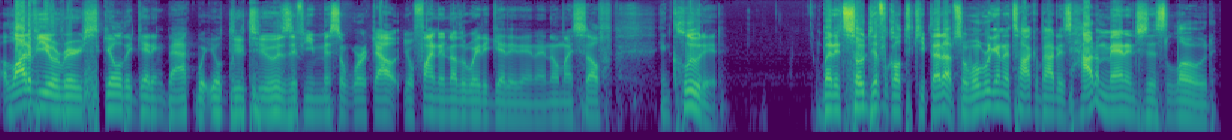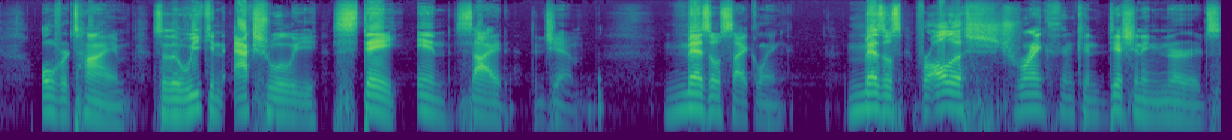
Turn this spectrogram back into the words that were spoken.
A lot of you are very skilled at getting back. What you'll do too is if you miss a workout, you'll find another way to get it in. I know myself included. But it's so difficult to keep that up. So, what we're going to talk about is how to manage this load over time so that we can actually stay inside the gym mesocycling. Mesos for all the strength and conditioning nerds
